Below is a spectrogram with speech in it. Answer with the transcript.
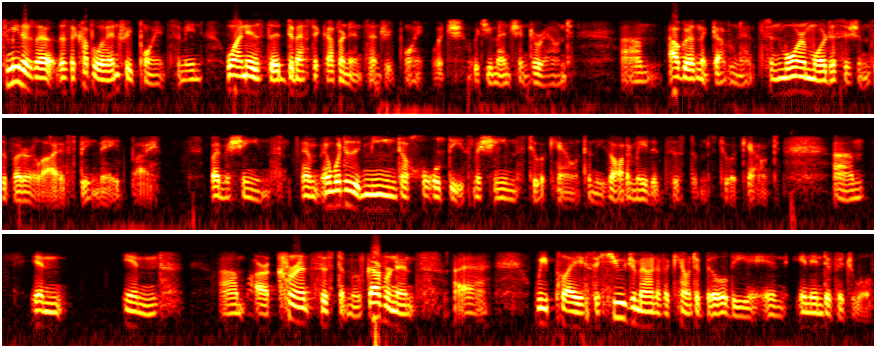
To me, there's a there's a couple of entry points. I mean, one is the domestic governance entry point, which which you mentioned around um, algorithmic governance and more and more decisions about our lives being made by by machines. And, and what does it mean to hold these machines to account and these automated systems to account? Um, in in um, our current system of governance, uh, we place a huge amount of accountability in, in individuals.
